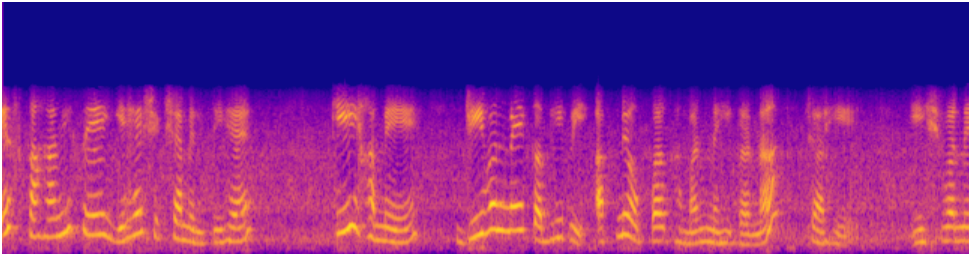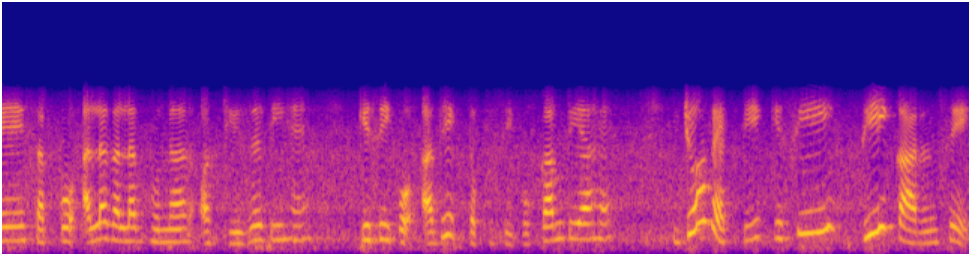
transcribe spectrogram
इस कहानी से यह शिक्षा मिलती है कि हमें जीवन में कभी भी अपने ऊपर घमंड नहीं करना चाहिए। ईश्वर ने सबको अलग अलग हुनर और चीज़ें दी हैं। किसी को अधिक तो किसी को कम दिया है। जो व्यक्ति किसी भी कारण से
